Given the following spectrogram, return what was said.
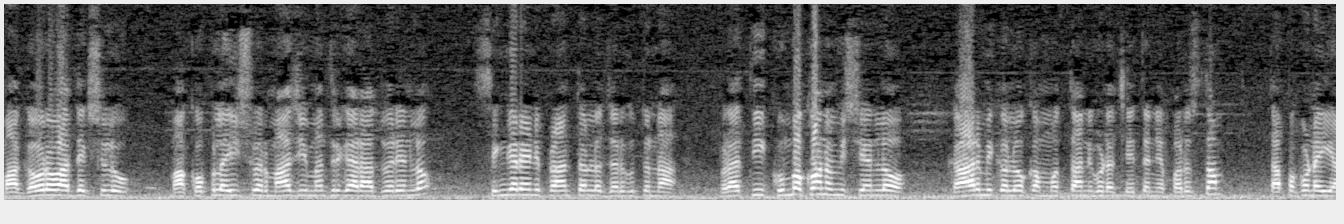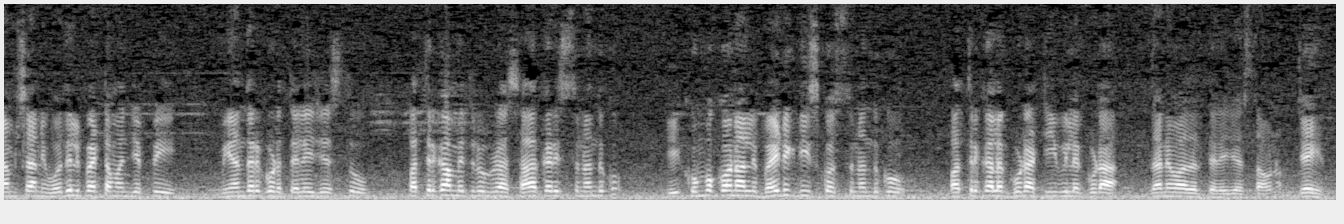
మా గౌరవ అధ్యక్షులు మా కొప్పుల ఈశ్వర్ మాజీ మంత్రి గారి ఆధ్వర్యంలో సింగరేణి ప్రాంతంలో జరుగుతున్న ప్రతి కుంభకోణం విషయంలో కార్మిక లోకం మొత్తాన్ని కూడా చైతన్యపరుస్తాం. తప్పకుండా ఈ అంశాన్ని వదిలిపెట్టమని చెప్పి మీ అందరికి కూడా తెలియజేస్తూ పత్రికా మిత్రులు కూడా సహకరిస్తున్నందుకు ఈ కుంభకోణాన్ని బయటికి తీసుకొస్తున్నందుకు పత్రికలకు కూడా టీవీలకు కూడా ధన్యవాదాలు తెలియజేస్తా ఉన్నాం. జై హింద్.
